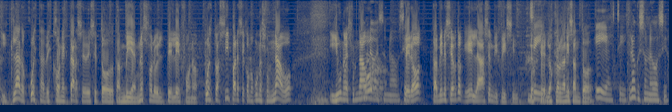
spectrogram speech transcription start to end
Y claro, cuesta desconectarse de ese todo también. No es solo el teléfono. Puesto así parece como que uno es un nabo. Y uno es un nabo, Uno es un nabo, sí. pero también es cierto que la hacen difícil los, Sí. que, los que organizan todo. Y sí, creo que es un negocio.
